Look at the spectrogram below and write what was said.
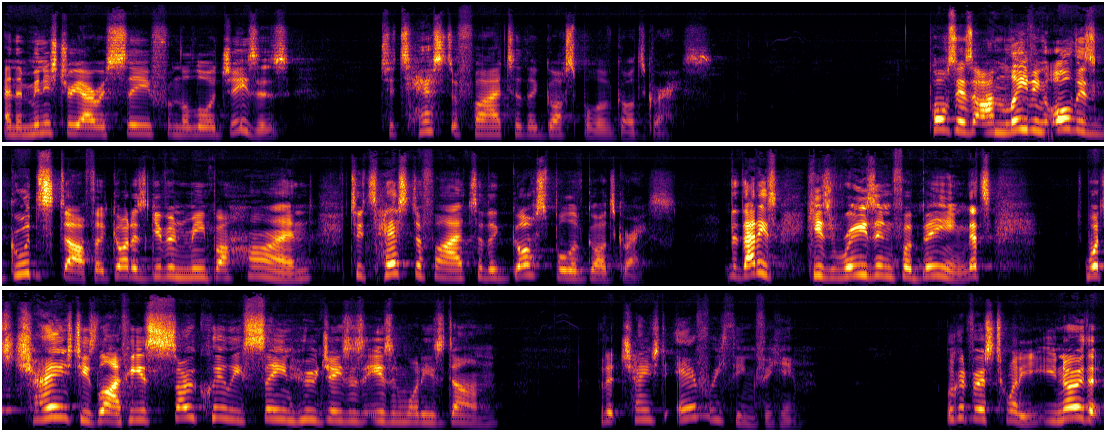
and the ministry I received from the Lord Jesus to testify to the gospel of God's grace. Paul says, I'm leaving all this good stuff that God has given me behind to testify to the gospel of God's grace. That is his reason for being. That's what's changed his life. He has so clearly seen who Jesus is and what he's done that it changed everything for him. Look at verse 20. You know that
